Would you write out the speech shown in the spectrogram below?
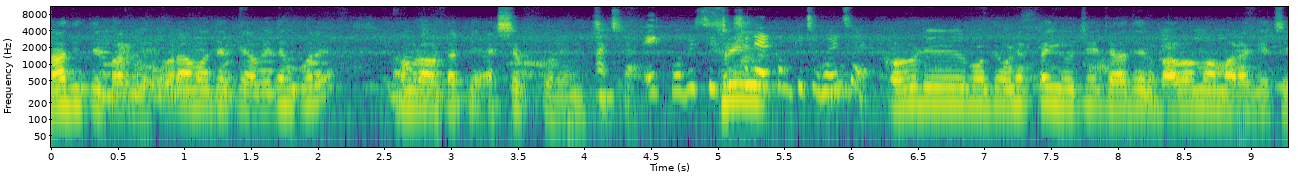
না দিতে পারলে ওরা আমাদেরকে আবেদন করে আমরা ওটাকে অ্যাকসেপ্ট করে নিচ্ছি। আচ্ছা এই কোভিড সিচুয়েশনে এরকম কিছু হয়েছে? কোভিডের মধ্যে অনেকটাই হচ্ছে যাদের বাবা মা মারা গেছে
